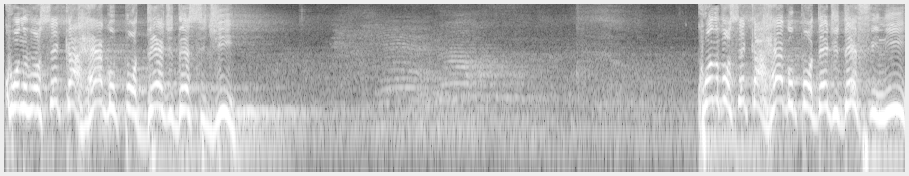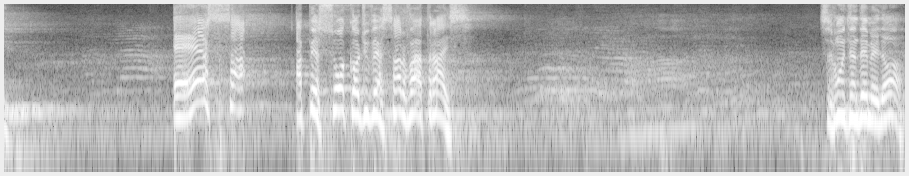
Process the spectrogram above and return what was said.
Quando você carrega o poder de decidir, quando você carrega o poder de definir, é essa a pessoa que o adversário vai atrás. Vocês vão entender melhor?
